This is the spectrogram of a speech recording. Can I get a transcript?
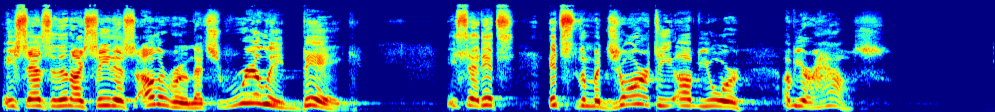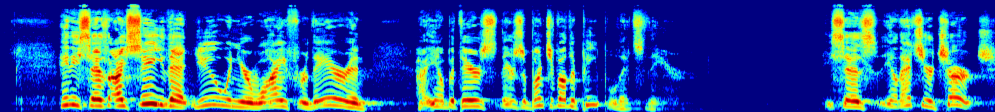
He says, and then I see this other room that's really big. He said, it's, it's the majority of your, of your house. And he says, I see that you and your wife are there, and you know, but there's there's a bunch of other people that's there. He says, you know, that's your church.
